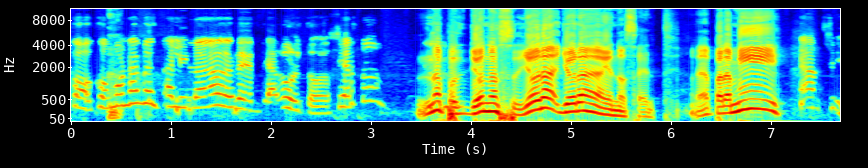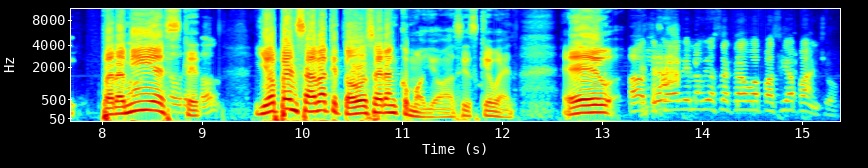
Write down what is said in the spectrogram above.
con, con una mentalidad de, de adulto, ¿cierto? no, pues yo no sé, yo era, yo era inocente. Para mí, Ah, sí. para mí, Sobre este, todo. yo pensaba que todos eran como yo, así es que bueno. Eh, Ah, ¿tú todavía no había sacado a pasear a Pancho?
